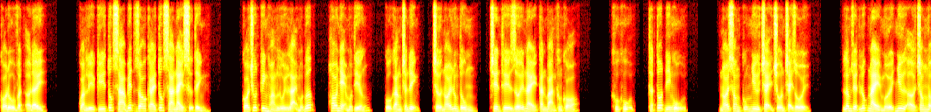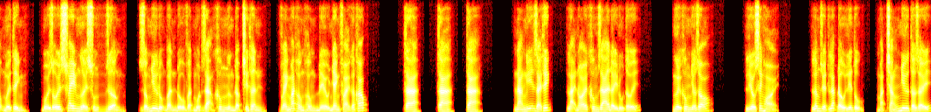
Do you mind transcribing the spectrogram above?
có đồ vật ở đây. Quản lý ký túc xá biết rõ cái túc xá này sự tình. Có chút kinh hoàng lùi lại một bước, ho nhẹ một tiếng, cố gắng chấn định, chớ nói lung tung, trên thế giới này căn bản không có. Khu khu, thật tốt đi ngủ. Nói xong cũng như chạy trốn chạy rồi lâm duyệt lúc này mới như ở trong ngộng mới tỉnh, bối rối xoay người xuống giường, giống như đụng bẩn đồ vật một dạng không ngừng đập trên thân, vành mắt hồng hồng đều nhanh phải gấp khóc. Ta ta ta. Nàng nghĩ giải thích, lại nói không ra đầy đủ tới. Người không nhớ rõ? Liêu xanh hỏi. Lâm duyệt lắc đầu liên tục, mặt trắng như tờ giấy.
